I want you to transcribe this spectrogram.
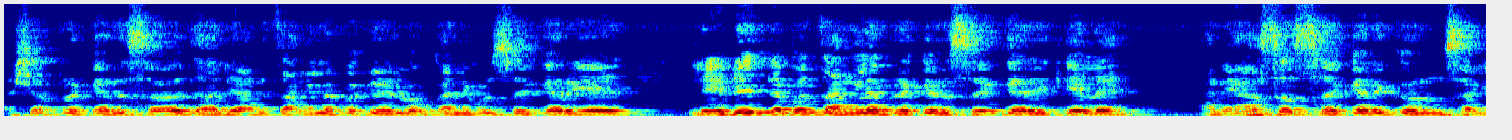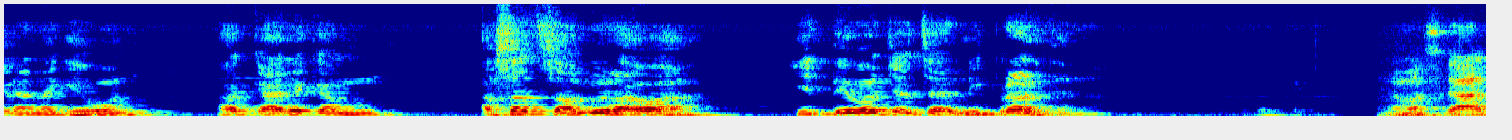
अशा प्रकारे सहल झाली आणि चांगल्या प्रकारे लोकांनी पण सहकार्य केले. लेडीजने पण चांगल्या प्रकारे सहकार्य केले. आणि असंच सहकार्य करून सगळ्यांना घेऊन हा कार्यक्रम असाच चालू राहावा ही देवाच्या चरणी प्रार्थना. नमस्कार.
